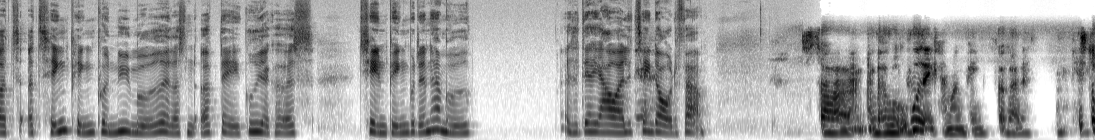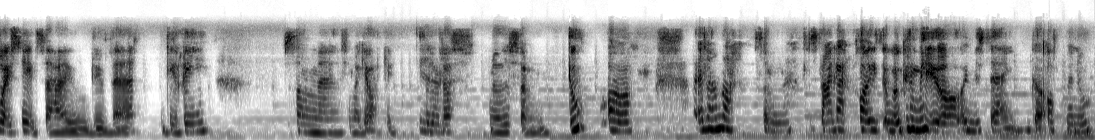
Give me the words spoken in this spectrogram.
og, t- og tænke penge på en ny måde, eller sådan opdage, gud, jeg kan også tjene penge på den her måde. Altså det har jeg jo aldrig tænkt over det før. Så man behøver overhovedet ikke have mange penge for at gøre det. Historisk set, så har jo det været de rige, som, øh, som har gjort det. Så det er vel også noget, som du og alle andre, som snakker højt om økonomi og investering, gør op med nu.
